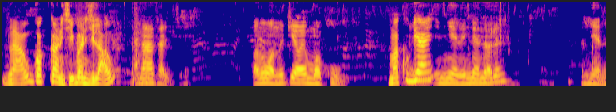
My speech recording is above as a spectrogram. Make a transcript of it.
લાવું કોક કણસી બણસી લાવું. ના ચાલે છે. અને ઓને કહેવાય મકુ મકુ ક્યાંય નેને નેનો રે નેને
